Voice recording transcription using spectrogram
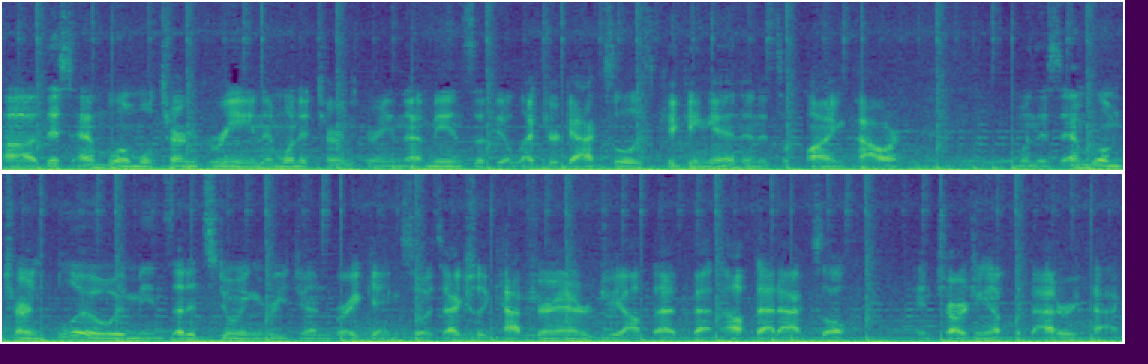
uh, this emblem will turn green, and when it turns green, that means that the electric axle is kicking in and it's applying power. When this emblem turns blue, it means that it's doing regen braking, so it's actually capturing energy off that off that axle and charging up the battery pack.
